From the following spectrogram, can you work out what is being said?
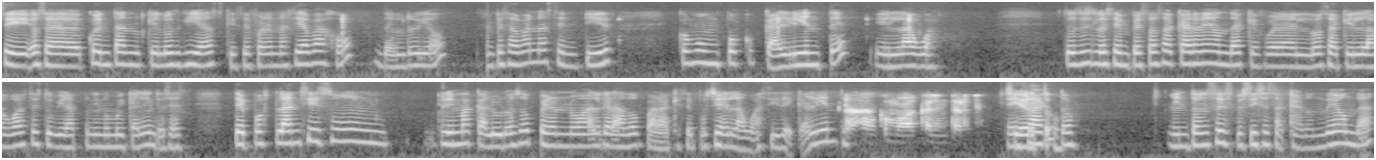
se, o sea, cuentan que los guías que se fueron hacia abajo del río empezaban a sentir como un poco caliente el agua. Entonces les empezó a sacar de onda que fuera el, o sea, que el agua se estuviera poniendo muy caliente. O sea, Tepoztlán sí es un clima caluroso, pero no al grado para que se pusiera el agua así de caliente. Ajá, como a calentarse. Exacto. Entonces, pues sí se sacaron de onda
